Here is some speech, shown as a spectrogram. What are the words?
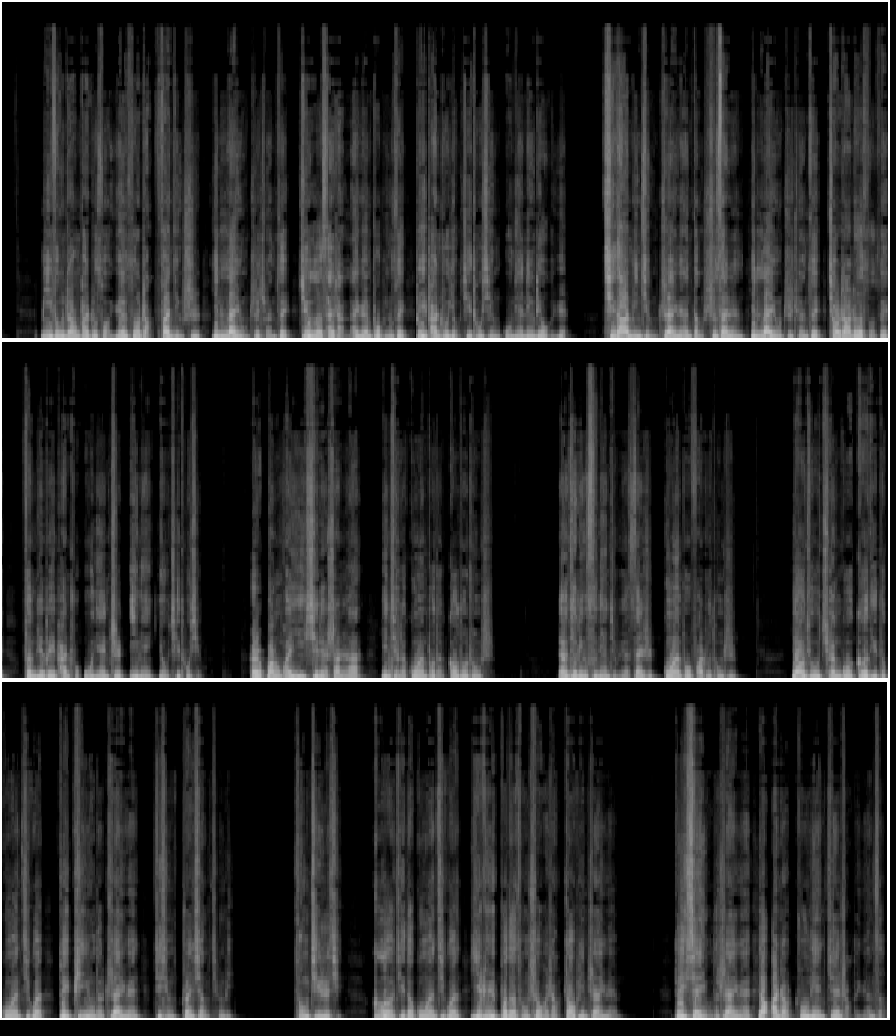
蜜蜂张派出所原所长范景师因滥用职权罪、巨额财产来源不明罪，被判处有期徒刑五年零六个月。其他民警、治安员等十三人因滥用职权罪、敲诈勒索罪，分别被判处五年至一年有期徒刑。而王怀义系列杀人案引起了公安部的高度重视。两千零四年九月三日，公安部发出通知，要求全国各地的公安机关对聘用的治安员进行专项清理。从即日起，各级的公安机关一律不得从社会上招聘治安员。对现有的治安员要按照逐年减少的原则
